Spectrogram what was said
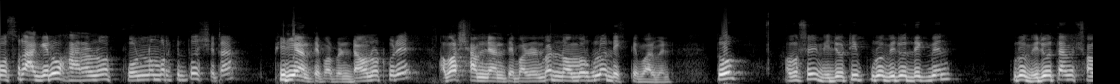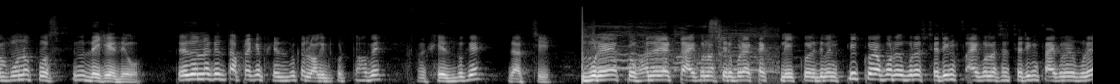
বছর আগেরও হারানো ফোন নম্বর কিন্তু সেটা ফিরিয়ে আনতে পারবেন ডাউনলোড করে আবার সামনে আনতে পারবেন বা নম্বরগুলো দেখতে পারবেন। তো অবশ্যই ভিডিওটি পুরো ভিডিও দেখবেন, পুরো ভিডিওতে আমি সম্পূর্ণ প্রসেস কিন্তু দেখিয়ে দেবো। তো এই জন্য কিন্তু আপনাকে ফেসবুকে লগ করতে হবে, আমি ফেসবুকে যাচ্ছি। উপরে প্রোফাইলের একটা আইকন আছে, এর উপরে একটা ক্লিক করে দেবেন। ক্লিক করার পরে উপরে সেটিংস আইকন আছে সেটিংস আইকনের উপরে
